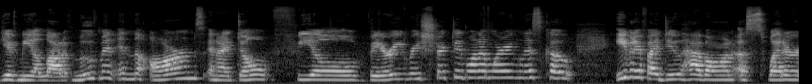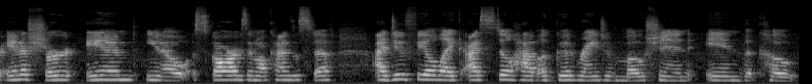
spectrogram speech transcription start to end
give me a lot of movement in the arms and I don't feel very restricted when I'm wearing this coat. Even if I do have on a sweater and a shirt and, you know, scarves and all kinds of stuff, I do feel like I still have a good range of motion in the coat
